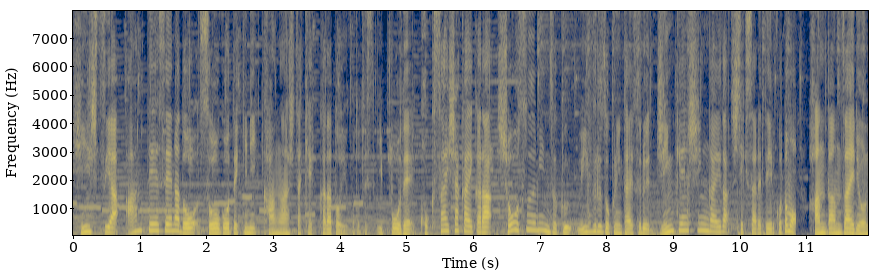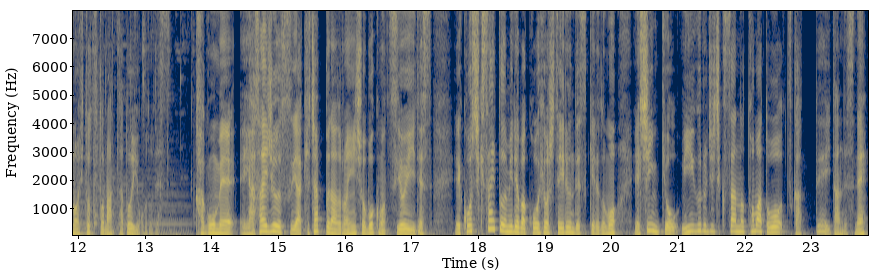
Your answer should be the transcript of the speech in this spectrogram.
品質や安定性などを総合的に勘案した結果だということです。一方で国際社会から少数民族ウイグル族に対する人権侵害が指摘されていることも判断材料の一つとなったということです。カゴメ、野菜ジュースやケチャップなどの印象僕も強いです。公式サイトを見れば公表しているんですけれども、新疆ウイグル自治区産のトマトを使っていたんですね。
